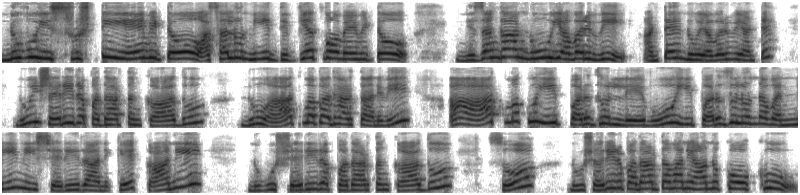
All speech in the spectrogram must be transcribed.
నువ్వు ఈ సృష్టి ఏమిటో అసలు నీ దివ్యత్వం ఏమిటో నిజంగా నువ్వు ఎవరివి? అంటే నువ్వు ఎవరివి అంటే నువ్వు ఈ శరీర పదార్థం కాదు నువ్వు ఆత్మ పదార్థానివి. ఆ ఆత్మకు ఈ పరుధులు లేవు ఈ పరుధులు ఉన్నవన్నీ నీ శరీరానికే. కానీ నువ్వు శరీర పదార్థం కాదు. సో నువ్వు శరీర పదార్థం అని అనుకోకు.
